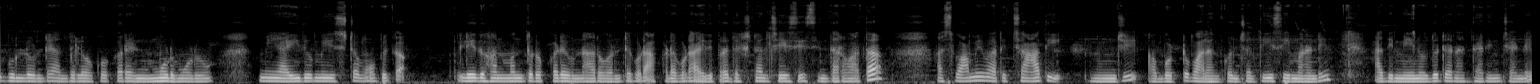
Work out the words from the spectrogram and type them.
గుళ్ళు ఉంటే అందులో ఒక్కొక్క రెండు మూడు మూడు మీ ఐదు మీ ఇష్టం ఓపిక. లేదు హనుమంతుడు ఒక్కడే ఉన్నారు అంటే కూడా అక్కడ కూడా ఐదు ప్రదక్షిణలు చేసేసిన తర్వాత ఆ స్వామి వారి ఛాతి నుంచి ఆ బొట్టు వాళ్ళని కొంచెం తీసేయమనండి. అది మీ నుదుటన ధరించండి.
